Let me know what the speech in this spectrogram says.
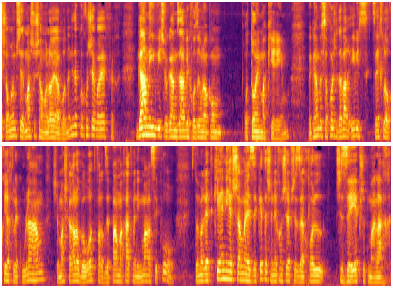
שאומרים שמשהו שם לא יעבוד, אני דווקא חושב ההפך. גם איביץ' וגם זהבי חוזרים למקום אותו הם מכירים, וגם בסופו של דבר איביץ' צריך להוכיח לכולם שמה שקרה לו בווטפורד זה פעם אחת ונגמר הסיפור. זאת אומרת, כן יש שם איזה קטע שאני חושב שזה יכול, שזה יהיה פשוט מהלך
